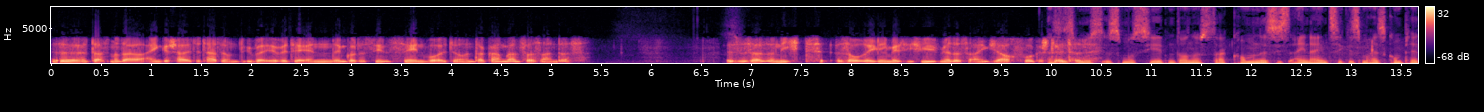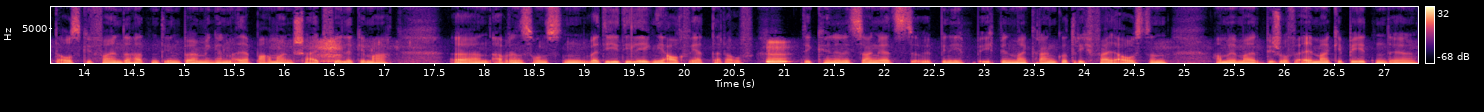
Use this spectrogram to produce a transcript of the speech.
äh, dass man da eingeschaltet hatte und über EWTN den Gottesdienst sehen wollte und da kam ganz was anderes. Es ist also nicht so regelmäßig, wie ich mir das eigentlich auch vorgestellt also es hatte. Muss, es muss jeden Donnerstag kommen. Es ist ein einziges Mal komplett ausgefallen. Da hatten die in Birmingham, Alabama einen Scheidfehler gemacht. Äh, aber ansonsten, weil die, die legen ja auch Wert darauf. Mhm. Die können jetzt sagen, jetzt bin ich, ich bin mal krank oder ich falle aus, dann haben wir mal Bischof Elmar gebeten, der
